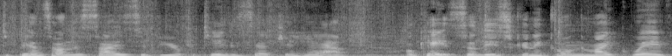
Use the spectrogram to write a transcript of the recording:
Depends on the size of your potatoes that you have. Okay, so these are going to go in the microwave.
